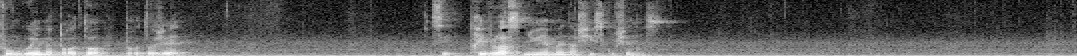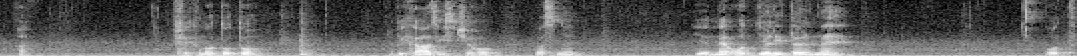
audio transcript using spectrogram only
Fungujeme proto, protože si přivlastňujeme naši zkušenost. A všechno toto vychází z čeho? Vlastně je neoddělitelné od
